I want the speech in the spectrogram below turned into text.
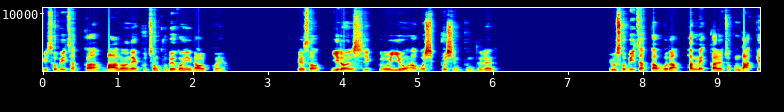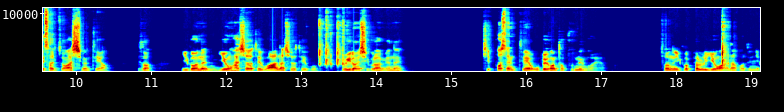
이 소비자가 만 원에 9,900원이 나올 거예요. 그래서 이런 식으로 이용하고 싶으신 분들은 이 소비자가보다 판매가를 조금 낮게 설정하시면 돼요. 그래서 이거는 이용하셔도 되고 안 하셔도 되고 뭐 이런 식으로 하면은 10%에 500원 더 붙는 거예요. 저는 이거 별로 이용 안 하거든요.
